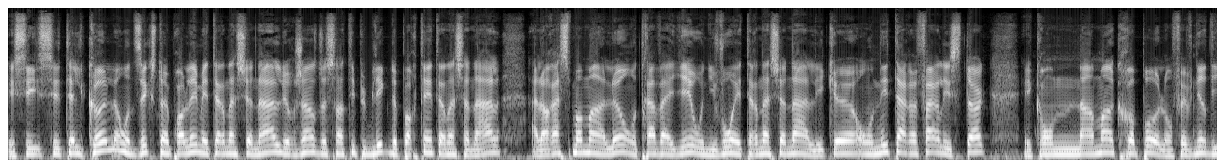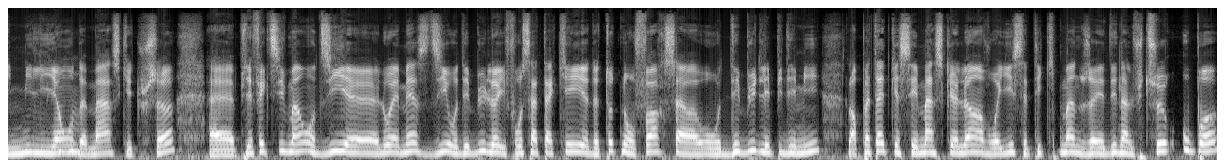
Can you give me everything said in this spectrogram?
Et c'était le cas. Là. On disait que c'est un problème international, l'urgence de santé publique de portée internationale. Alors à ce moment-là, on travaillait au niveau international et qu'on est à refaire les stocks et qu'on n'en manquera pas. Là. On fait venir des millions mm-hmm. de masques et tout ça. puis effectivement, on dit l'OMS dit au début là, il faut s'attaquer de toutes nos forces au début de l'épidémie. Alors peut-être que ces masques-là, envoyés, cet équipement nous a aidés dans le futur ou pas.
